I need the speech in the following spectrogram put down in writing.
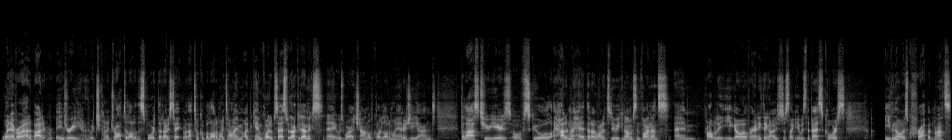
whenever I had a bad injury, which kind of dropped a lot of the sport that I was taking, that took up a lot of my time, I became quite obsessed with academics. Uh, it was where I channeled quite a lot of my energy, and the last two years of school, I had in my head that I wanted to do economics and finance. Um, probably ego over anything. I was just like, it was the best course even though I was crap at maths,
